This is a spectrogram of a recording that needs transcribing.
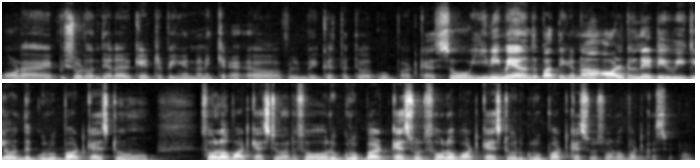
போன எபிசோடு வந்து எல்லோரும் கேட்டிருப்பீங்கன்னு நினைக்கிறேன். ஃபில்ம் மேக்கர்ஸ் பற்றி ஒரு குரூப் பாட்காஸ்ட் ஸோ இனிமேல் வந்து பார்த்திங்கன்னா ஆல்டர்னேட்டிவ் வீக்கில் வந்து குரூப் பாட்காஸ்ட்டும் சோலோ பாட்காஸ்ட்டும் வரும். ஸோ ஒரு குரூப் பாட்காஸ்ட் ஒரு சோலோ பாட்காஸ்ட் ஒரு குரூப் பாட்காஸ்ட் ஒரு சோலோ பாட்காஸ்ட் வரும்.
